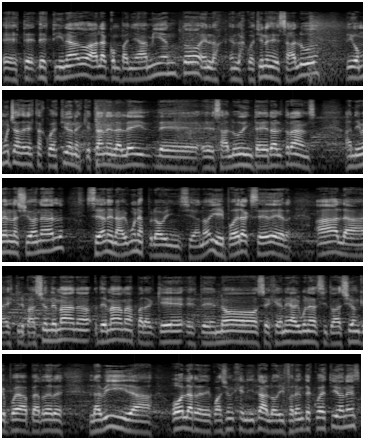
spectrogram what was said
este, destinado al acompañamiento en las cuestiones de salud Digo, muchas de estas cuestiones que están en la ley de eh, salud integral trans a nivel nacional se dan en algunas provincias, ¿no? Y poder acceder a la estripación de, de mamas para que este, no se genere alguna situación que pueda perder la vida o la readecuación genital o diferentes cuestiones,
